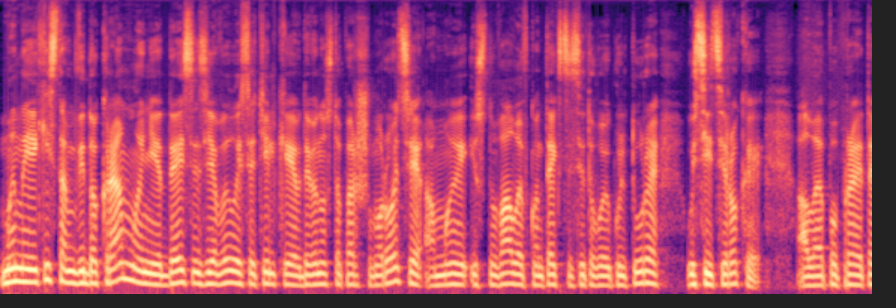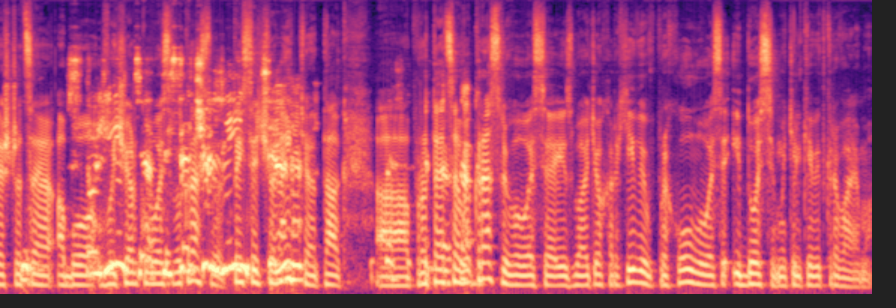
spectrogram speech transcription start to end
ми не якісь там відокремлені, десь з'явилися тільки в 91-му році, а ми існували в контексті світової культури усі ці роки. Але попри те, що це або вичерпувалось викреслювалося тисячоліття. так а проте це викреслювалося із багатьох архівів, приховувалося, і досі ми тільки відкриваємо.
